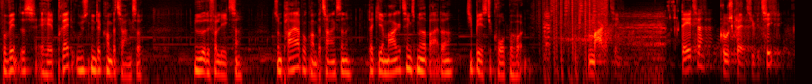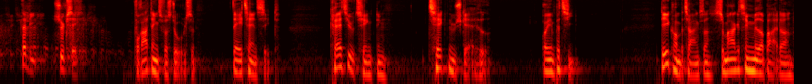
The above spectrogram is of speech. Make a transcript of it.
forventes at have et bredt udsnit af kompetencer, lyder det fra lektor, som peger på kompetencerne, der giver marketingsmedarbejdere de bedste kort på hånden. Marketing. Data plus kreativitet er lige succes. Forretningsforståelse. Dataindsigt. Kreativ tænkning. Teknysgerrighed. Og empati. Det er kompetencer, som marketingmedarbejderen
